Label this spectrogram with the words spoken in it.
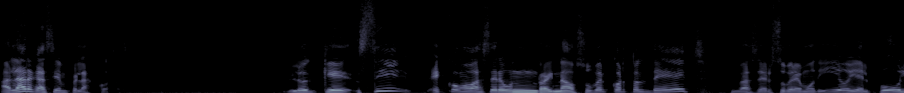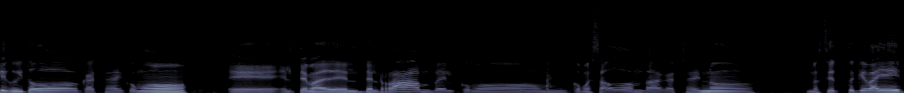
alarga siempre las cosas. Lo que sí es como va a ser un reinado súper corto el de Edge. Va a ser súper emotivo y el público y todo, ¿cachai? Como eh, el tema del, del Rumble, como, como esa onda, ¿cachai? No, no siento que vaya a ir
